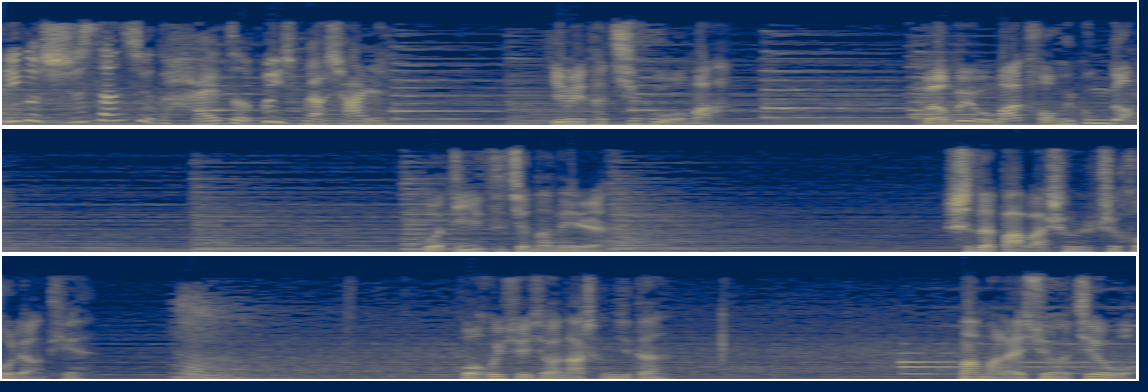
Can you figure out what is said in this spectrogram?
一个十三岁的孩子为什么要杀人？因为他欺负我妈，我要为我妈讨回公道。我第一次见到那人，是在爸爸生日之后两天，我回学校拿成绩单。妈妈来学校接我，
